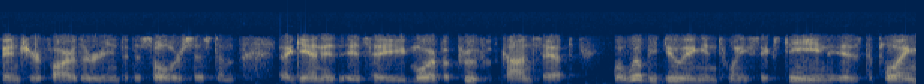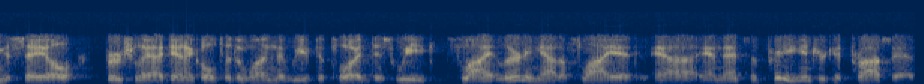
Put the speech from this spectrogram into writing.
venture farther into the solar system. Again, it, it's a more of a proof of concept. What we'll be doing in 2016 is deploying the sail virtually identical to the one that we've deployed this week. Fly, learning how to fly it, uh, and that's a pretty intricate process.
